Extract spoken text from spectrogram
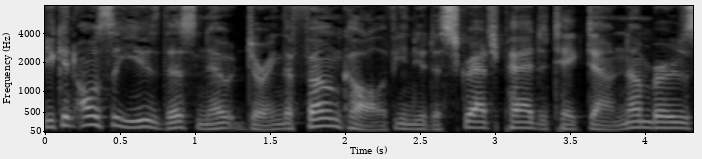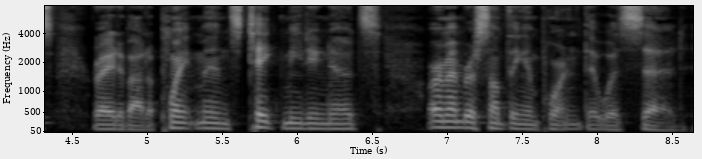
You can also use this note during the phone call if you need a scratch pad to take down numbers, write about appointments, take meeting notes, or remember something important that was said.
